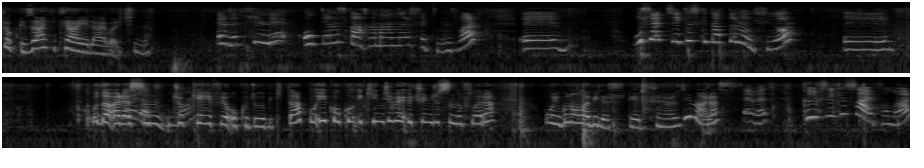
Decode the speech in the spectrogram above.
Çok güzel hikayeler var içinde. Evet şimdi Okyanus Kahramanları setimiz var. E, bu set 8 kitaptan oluşuyor. E, Bu da Aras'ın çok keyifli okuduğu bir kitap. Bu ilkokul ikinci ve üçüncü sınıflara uygun olabilir diye düşünüyoruz değil mi Aras? evet 48 sayfalar.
